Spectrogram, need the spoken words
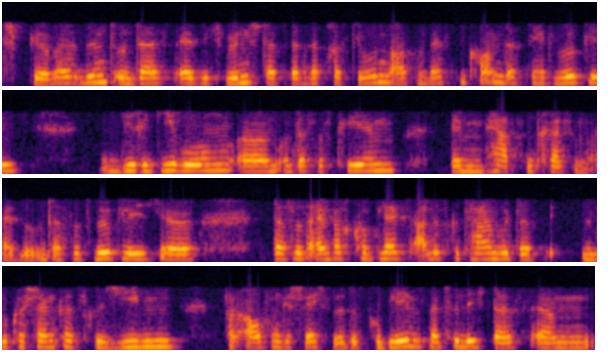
spürbar sind und dass er sich wünscht, dass wenn Repressionen aus dem Westen kommen, dass die halt wirklich die Regierung ähm, und das System im Herzen treffen. Also dass es wirklich, äh, dass es einfach komplett alles getan wird, dass Lukaschenkas Regime von außen geschwächt wird. Das Problem ist natürlich, dass ähm,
